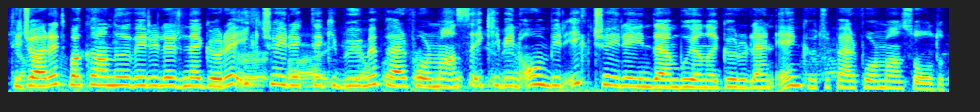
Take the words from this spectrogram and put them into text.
Ticaret Bakanlığı verilerine göre ilk çeyrekteki büyüme performansı 2011 ilk çeyreğinden bu yana görülen en kötü performans oldu.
